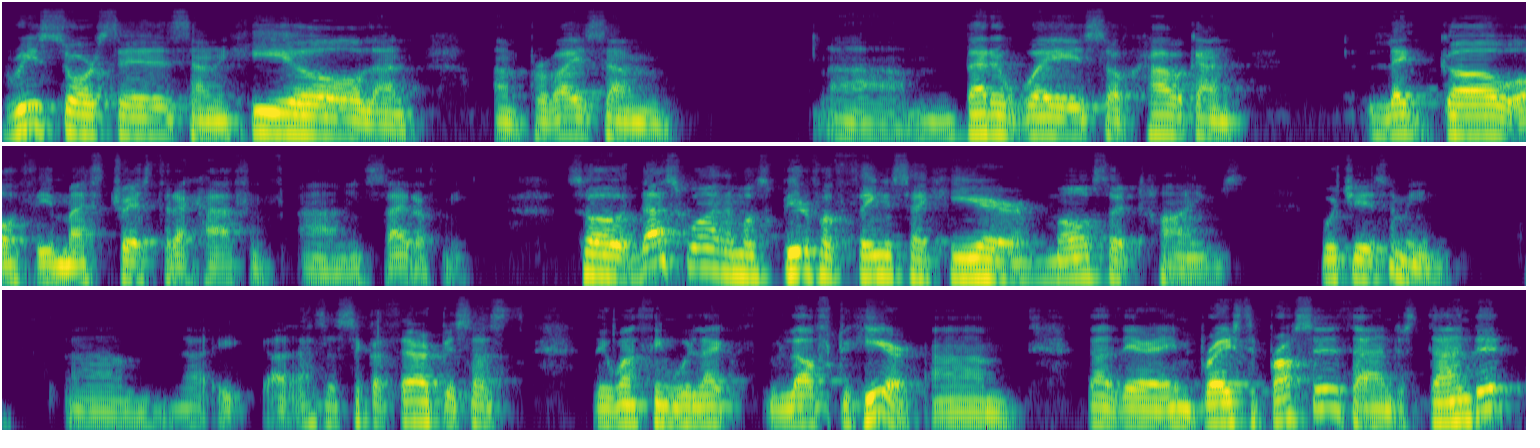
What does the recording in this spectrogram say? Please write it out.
resources and heal and, and provide some um, better ways of how i can let go of the my stress that I have in, um, inside of me. So that's one of the most beautiful things I hear most of the times, which is, I mean, um, as a psychotherapist, that's the one thing we like love to hear um, that they embrace the process, they understand it,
